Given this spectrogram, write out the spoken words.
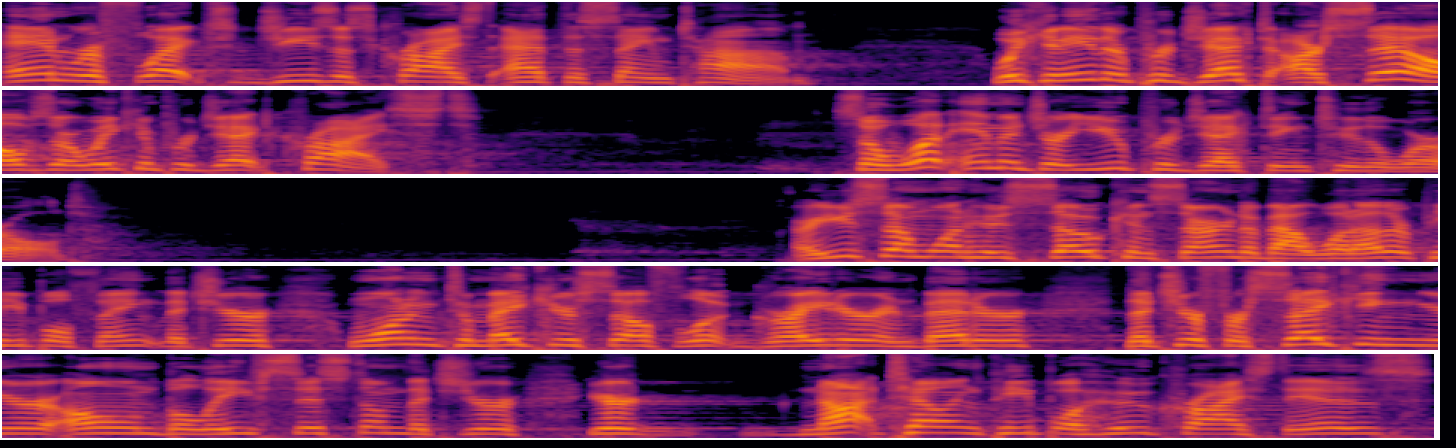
and reflect Jesus Christ at the same time. We can either project ourselves or we can project Christ. So, what image are you projecting to the world? Are you someone who's so concerned about what other people think that you're wanting to make yourself look greater and better, that you're forsaking your own belief system, that you're, you're not telling people who Christ is,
